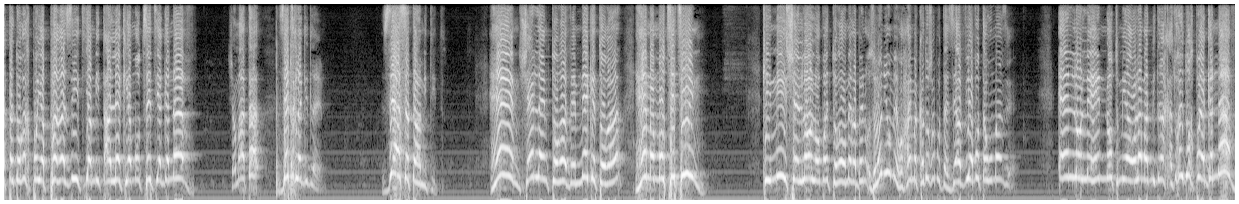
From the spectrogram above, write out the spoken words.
אתה דורך פה יא פרזיט, יא מתעלק, יא מוצץ, יא גנב. שמעת? זה צריך להגיד להם. זה הסתה אמיתית. הם שאין להם תורה והם נגד תורה, הם המוצצים. כי מי שלא לומד תורה אומר רבנו, זה לא אני אומר, הוא חיים הקדוש רבותיי, זה אבי אבות האומה זה. אין לו ליהנות מהעולם עד מדרך, אז הוא יכול לדרוך פה הגנב!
